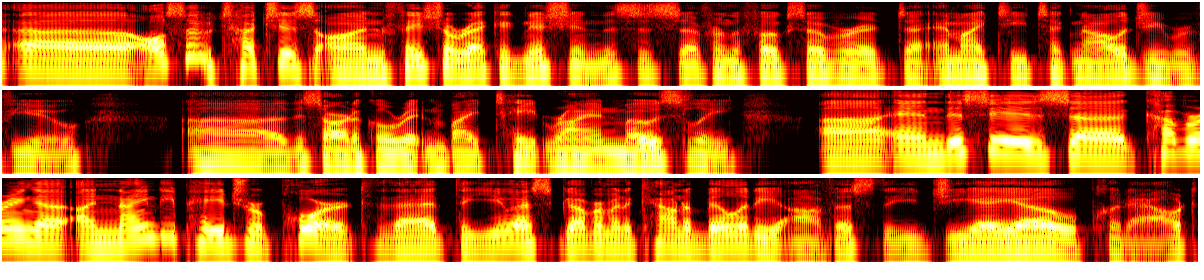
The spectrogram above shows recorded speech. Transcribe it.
uh, also touches on facial recognition. This is uh, from the folks over at uh, MIT Technology Review. Uh, this article written by Tate Ryan Mosley. Uh, and this is uh, covering a, a 90 page report that the U.S. Government Accountability Office, the GAO, put out.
